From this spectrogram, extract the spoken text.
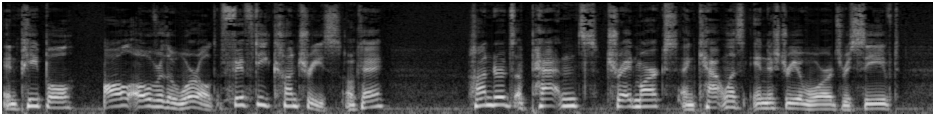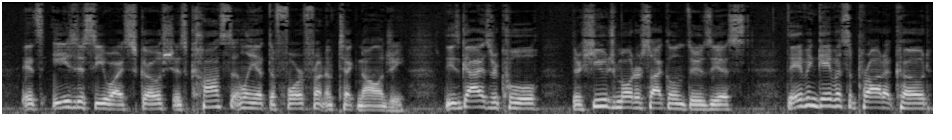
and people all over the world. 50 countries, okay? Hundreds of patents, trademarks, and countless industry awards received. It's easy to see why Scosche is constantly at the forefront of technology. These guys are cool. They're huge motorcycle enthusiasts. They even gave us a product code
